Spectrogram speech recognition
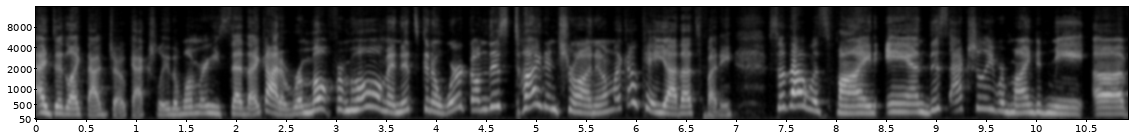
i did like that joke actually the one where he said i got a remote from home and it's gonna work on this titantron and i'm like okay yeah that's funny. So that was fine and this actually reminded me of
